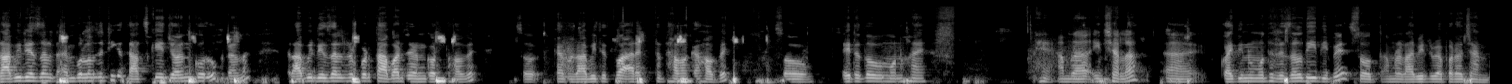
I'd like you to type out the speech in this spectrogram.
রাবি রেজাল্ট আমি বললাম যে, ঠিক আছে, আজকেই জয়েন করুক, না না রাবি রেজাল্টের পর তো আবার জয়েন করতে হবে। সো কারণ রাবিতে তো আরেকটা ধামাকা হবে। সো এটা তো মনে হয় হ্যাঁ, আমরা ইনশাআল্লাহ আ কয়েকদিনের মধ্যে রেজাল্ট দিয়ে দিবে। সো আমরা রাবির ব্যাপারেও জানব।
